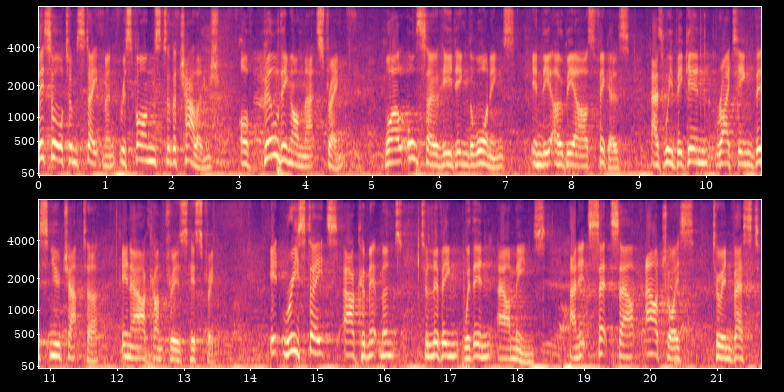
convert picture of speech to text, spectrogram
This autumn statement responds to the challenge of building on that strength while also heeding the warnings in the OBR's figures as we begin writing this new chapter in our country's history. It restates our commitment to living within our means and it sets out our choice to invest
